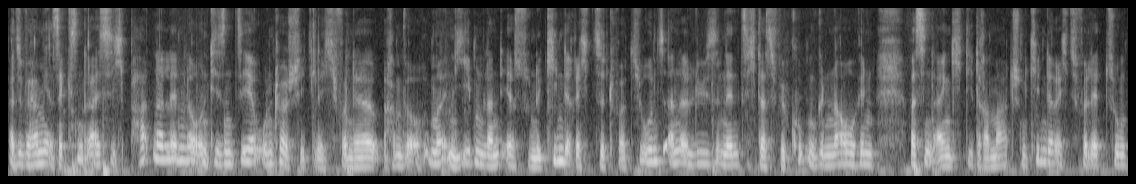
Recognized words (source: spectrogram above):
Also wir haben ja 36 Partnerländer und die sind sehr unterschiedlich. Von der haben wir auch immer in jedem Land erst so eine Kinderrechtssituationsanalyse, nennt sich das. Wir gucken genau hin, was sind eigentlich die dramatischen Kinderrechtsverletzungen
